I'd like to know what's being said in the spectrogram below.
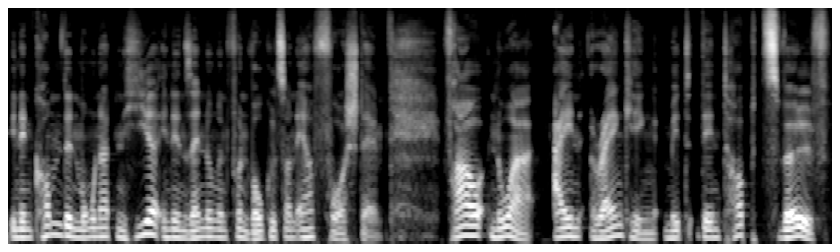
in den kommenden Monaten hier in den Sendungen von Vocals on Air vorstellen. Frau Noah, ein Ranking mit den Top 12.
